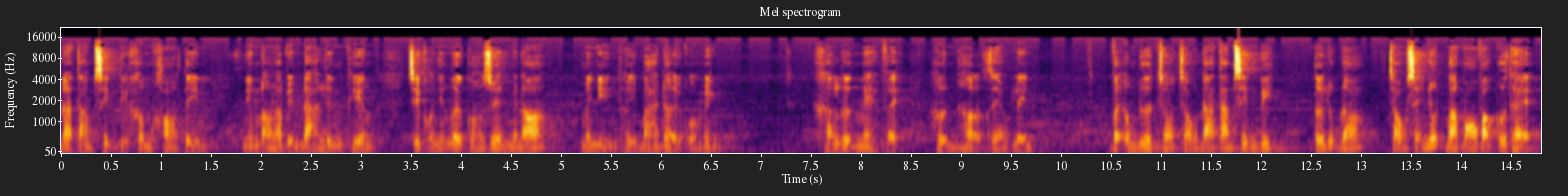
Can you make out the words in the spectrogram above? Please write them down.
đá tam sinh thì không khó tìm, nhưng nó là viên đá linh thiêng, chỉ có những người có duyên với nó mới nhìn thấy ba đời của mình. Kha Lương nghe vậy, hớn hở reo lên. Vậy ông đưa cho cháu đá tam sinh đi, tới lúc đó cháu sẽ nhốt bà Mo vào cơ thể,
